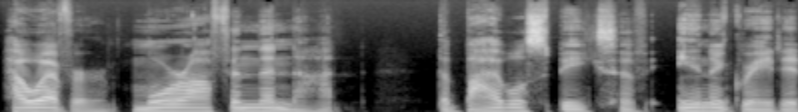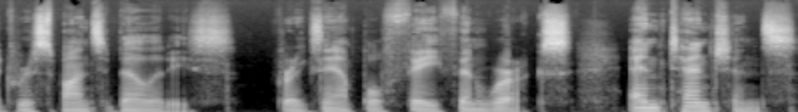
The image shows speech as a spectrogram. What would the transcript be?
However, more often than not, the Bible speaks of integrated responsibilities, for example, faith and works, and tensions,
